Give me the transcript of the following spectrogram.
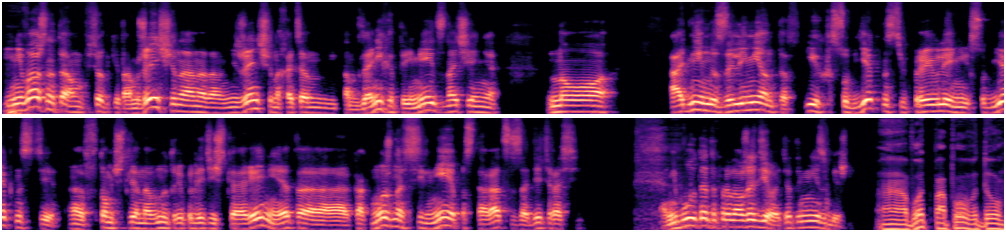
И неважно, там все-таки там женщина, она там не женщина, хотя там, для них это имеет значение, но одним из элементов их субъектности, проявления их субъектности, э, в том числе на внутриполитической арене, это как можно сильнее постараться задеть Россию. Они будут это продолжать делать, это неизбежно. А, вот по поводу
